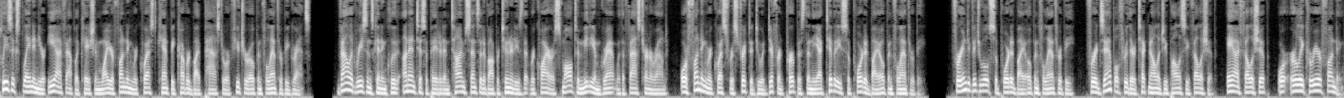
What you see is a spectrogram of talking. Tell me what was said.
Please explain in your EIF application why your funding request can't be covered by past or future open philanthropy grants. Valid reasons can include unanticipated and time sensitive opportunities that require a small to medium grant with a fast turnaround, or funding requests restricted to a different purpose than the activities supported by open philanthropy. For individuals supported by open philanthropy, for example through their Technology Policy Fellowship, AI Fellowship, or early career funding,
